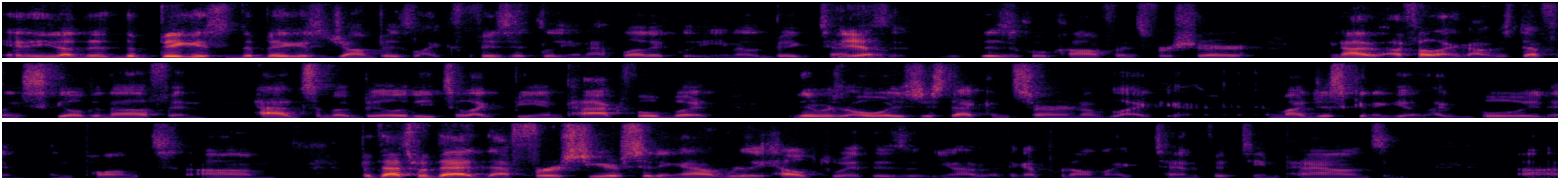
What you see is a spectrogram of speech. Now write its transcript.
and you know, the the biggest the biggest jump is like physically and athletically. You know, the Big Ten Yeah. is a physical conference for sure. You know, I, I felt like I was definitely skilled enough and had some ability to like be impactful, but there was always just that concern of like, am I just gonna get like bullied and, and punked? Um, but that's what that that first year sitting out really helped with is you know i think i put on like 10 15 pounds and uh,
